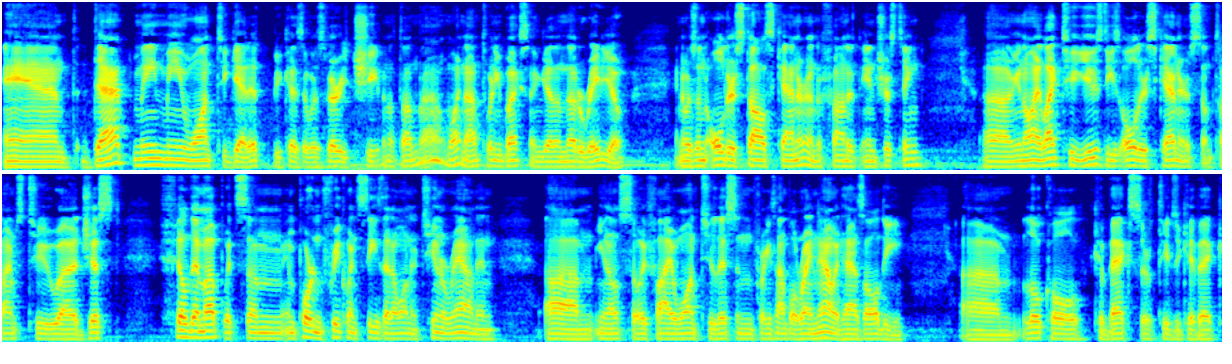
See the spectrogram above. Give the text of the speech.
And that made me want to get it because it was very cheap. And I thought, well, why not? 20 bucks and get another radio. And it was an older style scanner and I found it interesting. Uh, you know, I like to use these older scanners sometimes to uh, just fill them up with some important frequencies that I want to tune around. And, um, you know, so if I want to listen, for example, right now it has all the um, local Quebec, Sûreté du Québec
